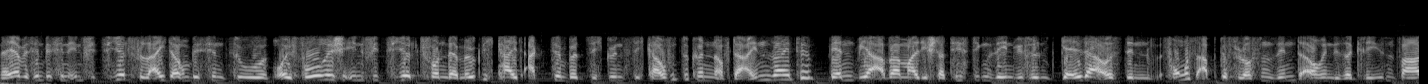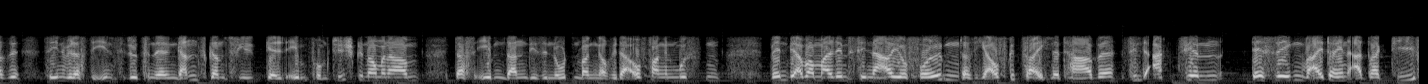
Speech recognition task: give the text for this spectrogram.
Naja, wir sind ein bisschen infiziert, vielleicht auch ein bisschen zu euphorisch infiziert von der Möglichkeit, Aktien plötzlich günstig kaufen zu können auf der einen Seite. Wenn wir aber mal die Statistiken sehen, wie viel Gelder aus den Fonds abgeflossen sind, auch in dieser Krisenphase, sehen wir, dass die Institutionellen ganz, ganz viel Geld eben vom Tisch genommen haben, das eben dann diese Notenbanken auch wieder auffangen mussten. Wenn wir aber mal dem Szenario folgen, das ich aufgezeichnet habe, sind Aktien deswegen weiterhin attraktiv,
